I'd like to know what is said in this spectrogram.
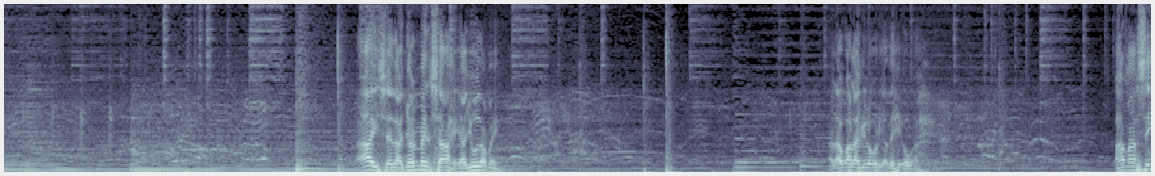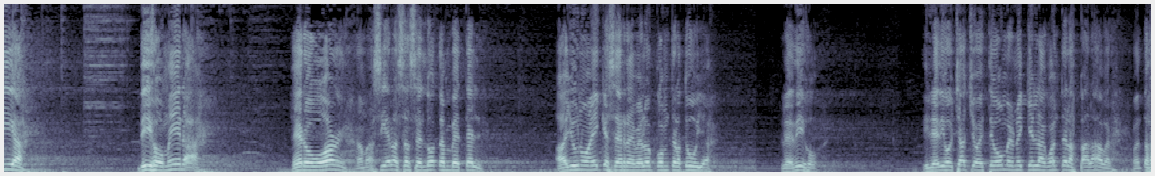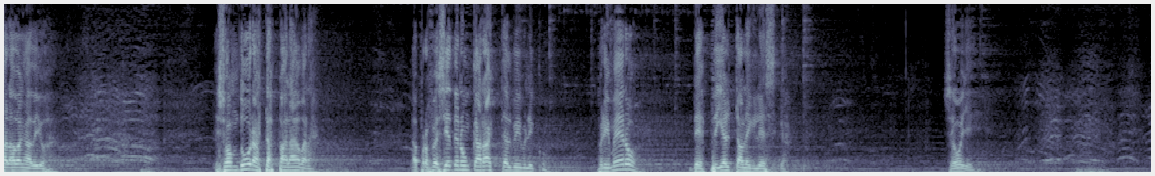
Ay, se dañó el mensaje, ayúdame. Alaba la gloria de Jehová. Amasía dijo, mira, Jeroboam, Amasía era sacerdote en Betel. Hay uno ahí que se rebeló contra tuya. Le dijo. Y le dijo, chacho, este hombre no hay quien le aguante las palabras. ¿Cuántos alaban a Dios? Son duras estas palabras. La profecía tiene un carácter bíblico. Primero, despierta la iglesia. ¿Se oye?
